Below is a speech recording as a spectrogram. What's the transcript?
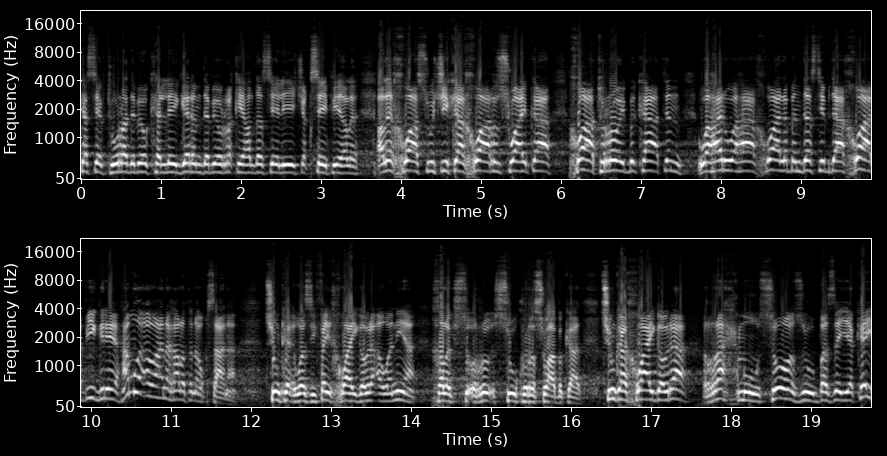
کەسێک تووڕە دەبێ و کەلەی گەرم دەبێ و ڕقی هەڵدەسێلیکی قسەی پێڵێ ئەڵێ خوا سوچی کە خوا ڕسوای بکە خوا ڕۆی بکاتن و هەروەها خوا لە بندستی بدا خوا بیگرێ هەموو ئەوانە غڵەتن ئەو قسانە چونکە وەزیفەی خوای گەورە ئەوە نییە خەڵک سوک و ڕسوا بکات چونکە خوای گەورە ڕەحم و سۆز و بەزەیەکەی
